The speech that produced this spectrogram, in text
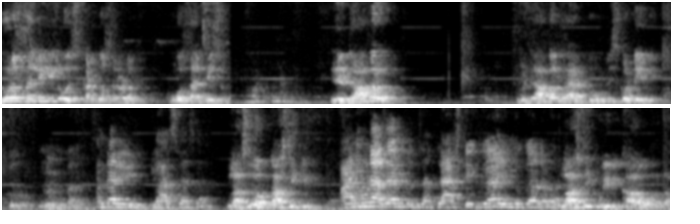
దూరం చల్లి నీళ్ళు వచ్చి కడుకొస్తారు మేడం. ఇంకోసారి చేస్తుంది ఇది డ్రాపర్. ఇప్పుడు డ్రాపర్ రాదు టూ తీసుకోండి ఇది. అంటే గ్లాస్ సార్ గ్లాసులో ప్లాస్టిక్ ఇవి ఆయన కూడా అదే అంటుంది సార్ ప్లాస్టిక్గా ఎందుకు ప్లాస్టిక్ ఇవి కాలవు అంతా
